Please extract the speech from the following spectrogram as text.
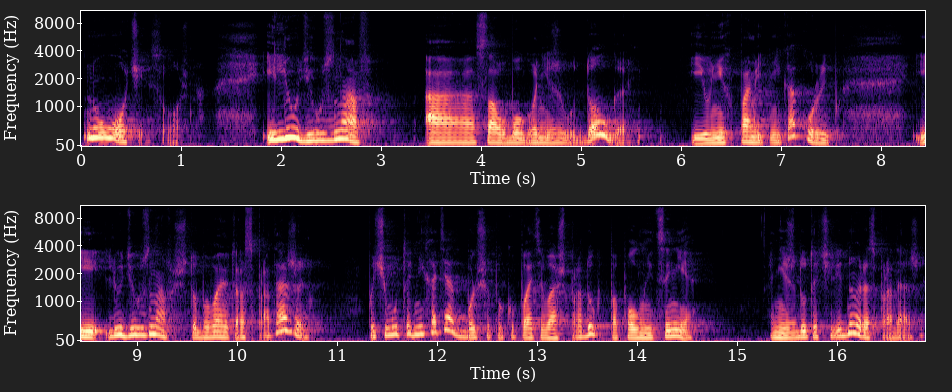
Ну, очень сложно. И люди, узнав, а слава богу, они живут долго, и у них память не как у рыб, и люди, узнав, что бывают распродажи, почему-то не хотят больше покупать ваш продукт по полной цене. Они ждут очередной распродажи.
